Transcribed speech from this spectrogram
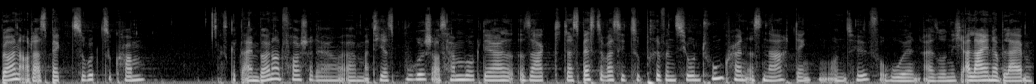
Burnout-Aspekt zurückzukommen. Es gibt einen Burnout-Forscher, der äh, Matthias Burisch aus Hamburg, der sagt, das Beste, was sie zur Prävention tun können, ist nachdenken und Hilfe holen, also nicht alleine bleiben.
